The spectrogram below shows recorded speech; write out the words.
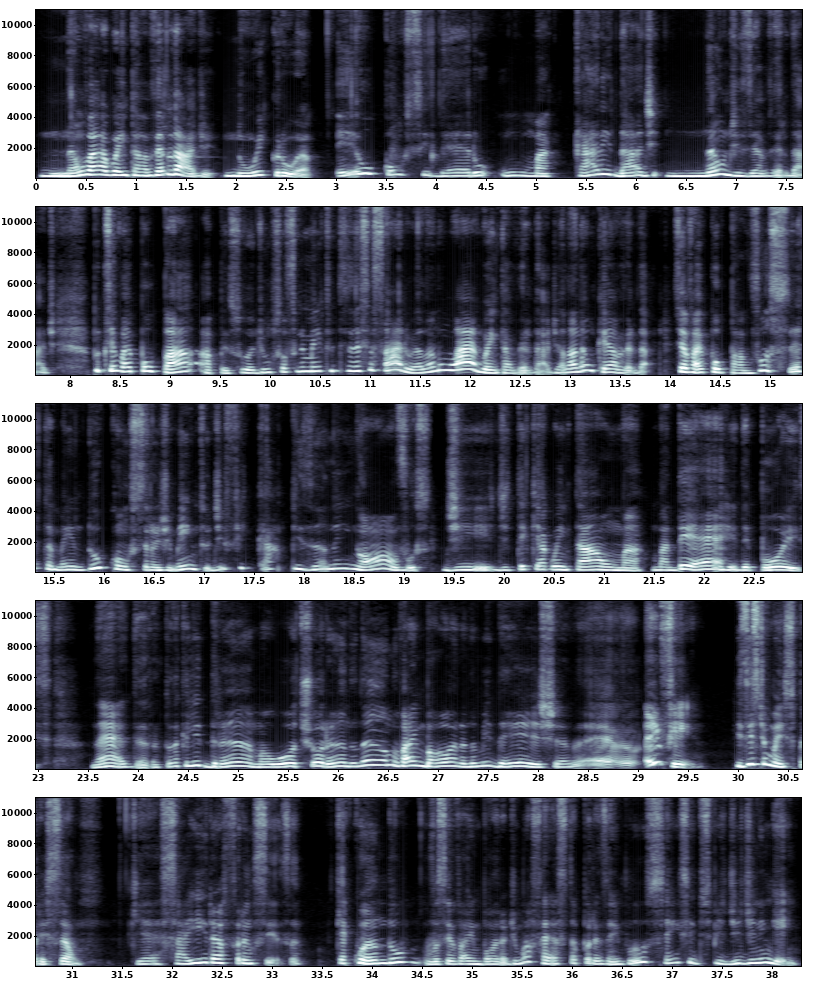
não vai aguentar a verdade nua e crua, eu considero uma caridade não dizer a verdade, porque você vai poupar a pessoa de um sofrimento desnecessário. Ela não vai aguentar a verdade, ela não quer a verdade. Você vai poupar você também do constrangimento de ficar pisando em ovos, de, de ter que aguentar uma, uma DR depois né? Todo aquele drama, o outro chorando, não, não vai embora, não me deixa. É, enfim, existe uma expressão que é sair francesa, que é quando você vai embora de uma festa, por exemplo, sem se despedir de ninguém.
